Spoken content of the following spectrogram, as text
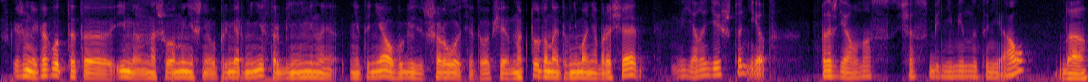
Скажи мне, как вот это имя нашего нынешнего премьер-министра Бенемина Нетаньяу выглядит в Шарлотте? Это вообще, на кто-то на это внимание обращает? Я надеюсь, что нет. Подожди, а у нас сейчас Бенемин Нетаньяу? Да.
